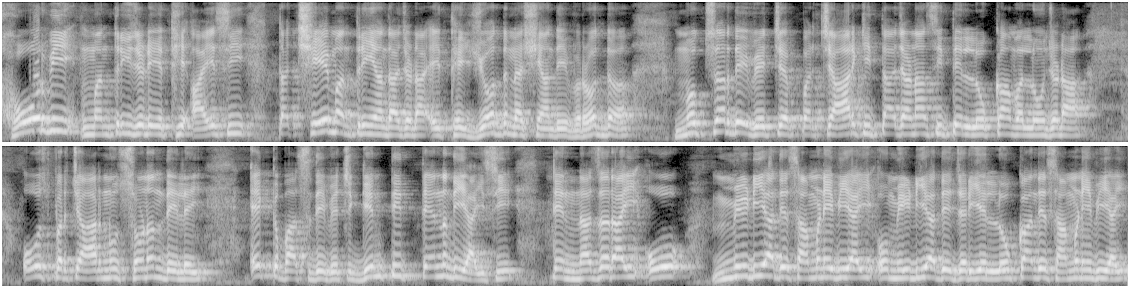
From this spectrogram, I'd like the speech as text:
ਹੋਰ ਵੀ ਮੰਤਰੀ ਜਿਹੜੇ ਇੱਥੇ ਆਏ ਸੀ ਤਾਂ 6 ਮੰਤਰੀਆਂ ਦਾ ਜਿਹੜਾ ਇੱਥੇ ਯੁੱਧ ਨਸ਼ਿਆਂ ਦੇ ਵਿਰੁੱਧ ਮੁਕਸਰ ਦੇ ਵਿੱਚ ਪ੍ਰਚਾਰ ਕੀਤਾ ਜਾਣਾ ਸੀ ਤੇ ਲੋਕਾਂ ਵੱਲੋਂ ਜਿਹੜਾ ਉਸ ਪ੍ਰਚਾਰ ਨੂੰ ਸੁਣਨ ਦੇ ਲਈ ਇੱਕ ਬੱਸ ਦੇ ਵਿੱਚ ਗਿਣਤੀ 3 ਦੀ ਆਈ ਸੀ ਤੇ ਨਜ਼ਰ ਆਈ ਉਹ ਮੀਡੀਆ ਦੇ ਸਾਹਮਣੇ ਵੀ ਆਈ, ਉਹ ਮੀਡੀਆ ਦੇ ਜ਼ਰੀਏ ਲੋਕਾਂ ਦੇ ਸਾਹਮਣੇ ਵੀ ਆਈ।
